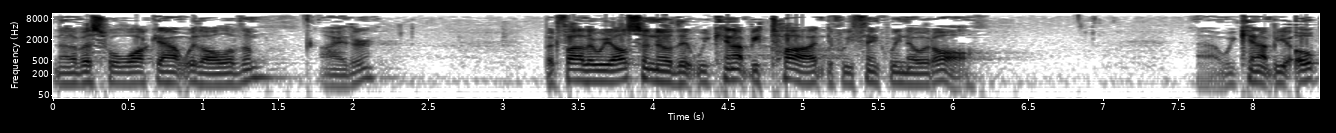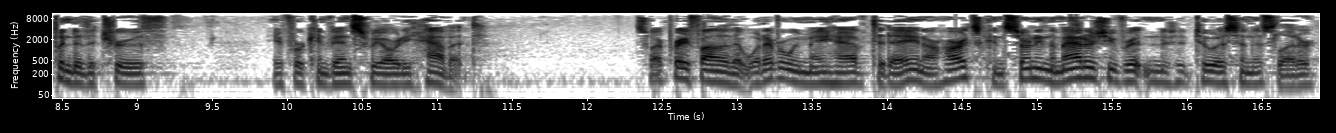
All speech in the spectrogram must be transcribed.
None of us will walk out with all of them either. But Father, we also know that we cannot be taught if we think we know it all. Uh, we cannot be open to the truth if we're convinced we already have it. So I pray, Father, that whatever we may have today in our hearts concerning the matters you've written to, to us in this letter,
